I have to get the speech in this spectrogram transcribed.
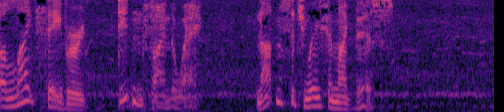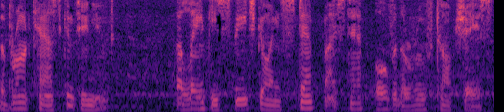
A lightsaber didn't find the way. Not in a situation like this. The broadcast continued. A lengthy speech going step by step over the rooftop chase.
